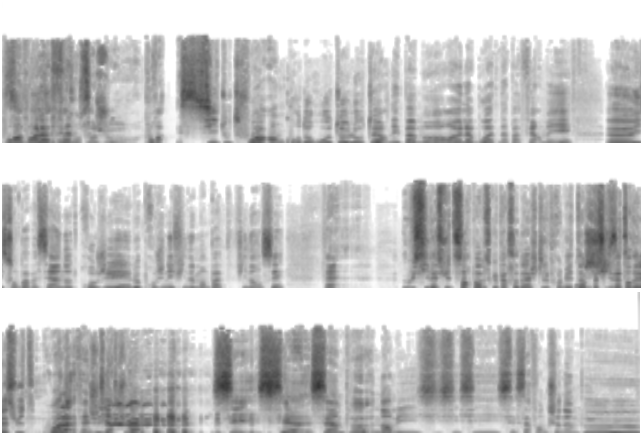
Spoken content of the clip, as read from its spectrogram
pour avoir la fin. de- un jour. Pour, si toutefois en cours de route, l'auteur n'est pas mort, la boîte n'a pas fermé, euh, ils sont pas passés à un autre projet, le projet n'est finalement pas financé. Enfin, Ou si la suite sort pas parce que personne n'a acheté le premier tome parce qu'ils attendaient la suite. Voilà, enfin, je veux dire, tu vois, c'est, c'est, c'est un peu, non, mais c'est, c'est, c'est- ça fonctionne un peu, euh,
